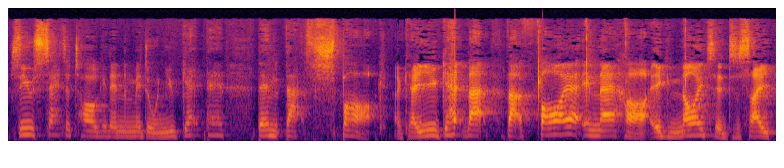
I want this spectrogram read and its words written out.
So you set a target in the middle and you get there, then that spark, okay? You get that, that fire in their heart ignited to say,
